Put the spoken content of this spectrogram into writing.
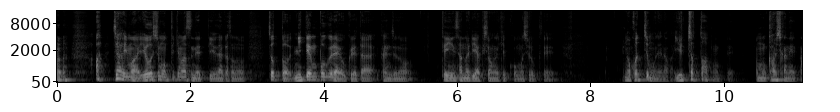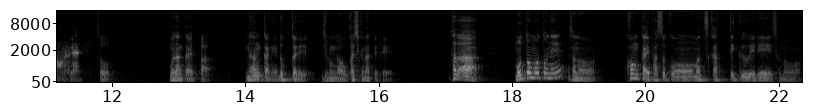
あじゃあ今用紙持ってきますねっていうなんかそのちょっと2店舗ぐらい遅れた感じの店員さんのリアクションが結構面白くて。まあこっちもねなんか言っちゃったと思って。あもう買うしかねえってなって。そうもうなんかやっぱなんかねどっかで自分がおかしくなってて。ただもともとねその今回パソコンをまあ使っていく上でその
